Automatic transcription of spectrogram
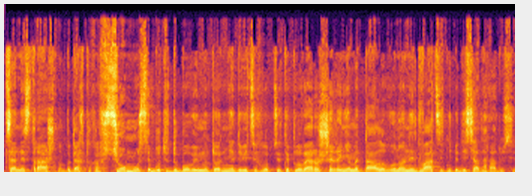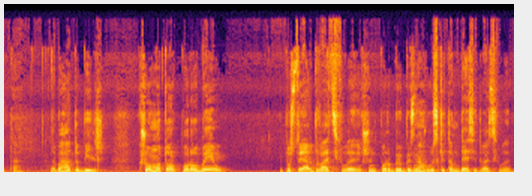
Це не страшно, бо дехто каже, все мусить бути дубовий мотор. Ні, дивіться, хлопці, теплове розширення металу, воно не 20, не 50 градусів, так? набагато більше. Якщо мотор поробив і постояв 20 хвилин, якщо він поробив без нагрузки, там 10-20 хвилин.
